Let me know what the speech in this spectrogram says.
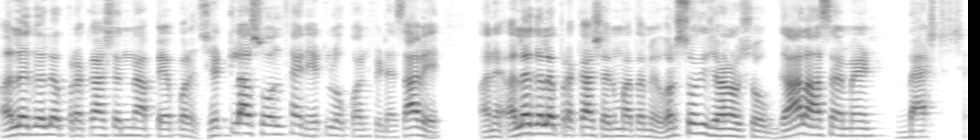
અલગ અલગ પ્રકાશનના પેપર જેટલા સોલ્વ થાય ને એટલો કોન્ફિડન્સ આવે અને અલગ અલગ પ્રકાશનમાં તમે વર્ષોથી જાણો છો, ગાલા અસાઇનમેન્ટ બેસ્ટ છે.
